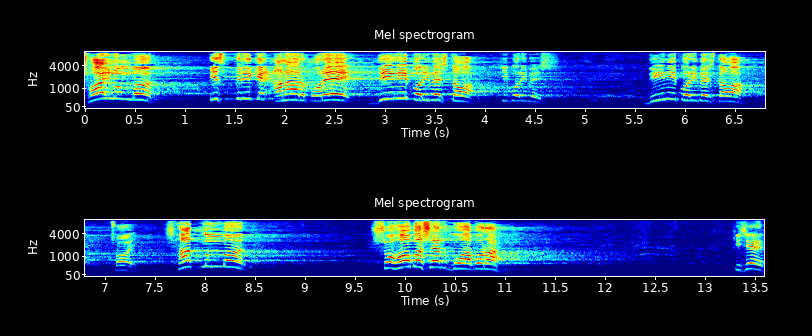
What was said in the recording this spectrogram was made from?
ছয় নম্বর, স্ত্রীকে আনার পরে দিনই পরিবেশ দেওয়া। কি পরিবেশ? দিনই পরিবেশ দেওয়া ছয় সাত নম্বর সহবাসের দোয়া পড়া কিসের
